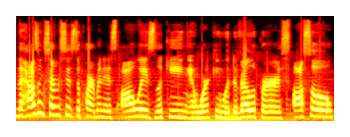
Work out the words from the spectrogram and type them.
The Housing Services Department is always looking and working with developers, also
